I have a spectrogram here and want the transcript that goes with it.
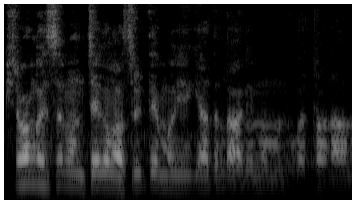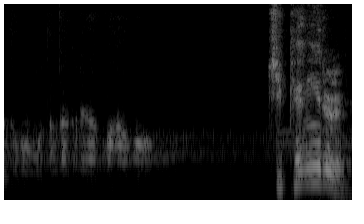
필요한 거 있으면 제가 왔을 때 뭐 얘기하든가 아니면 뭐 누가 전화하면 누가 오든가 그래갖고 하고 집행이를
